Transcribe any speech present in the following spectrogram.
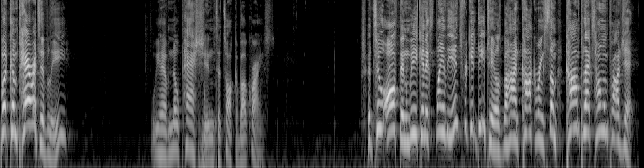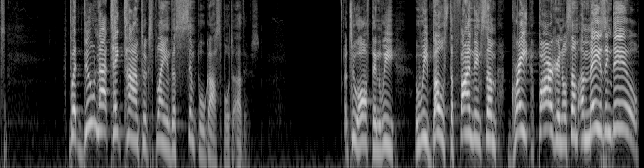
But comparatively, we have no passion to talk about Christ. Too often, we can explain the intricate details behind conquering some complex home project, but do not take time to explain the simple gospel to others. Too often, we, we boast of finding some great bargain or some amazing deal,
